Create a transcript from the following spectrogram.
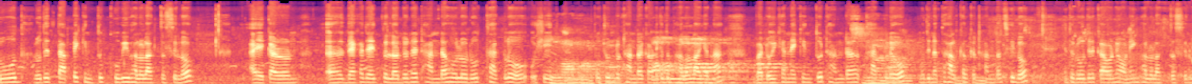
রোদ, রোদের তাপে কিন্তু খুবই ভালো লাগতেছিল। কারণ দেখা যায় তো লন্ডনে ঠান্ডা হলো, রোদ থাকলেও সেই প্রচণ্ড ঠান্ডার কারণে কিন্তু ভালো লাগে না বাট ওইখানে কিন্তু ঠান্ডা থাকলেও মদিনাতে হালকা হালকা ঠান্ডা ছিল, কিন্তু রোদের কারণে অনেক ভালো লাগতেছিল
